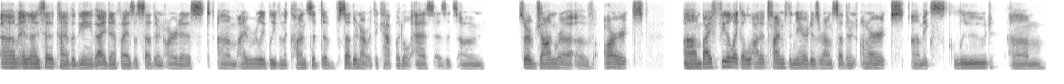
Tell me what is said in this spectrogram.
um, and i said kind of at the beginning that i identify as a southern artist um, i really believe in the concept of southern art with a capital s as its own sort of genre of art um, but i feel like a lot of times the narratives around southern art um, exclude um,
